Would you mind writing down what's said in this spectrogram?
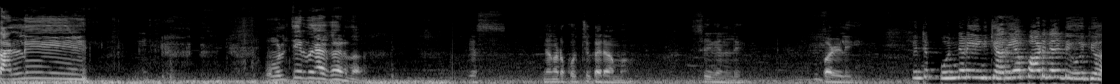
കള്ളി. ഒളിച്ചിരുന്ന് കേക്കായിരുന്നോ യെസ് ഞങ്ങളുടെ കൊച്ചു കരാമ സിവനിലെ പള്ളി. എന്റെ പൊന്നടി എനിക്ക് അറിയാൻ പാടില്ലായിട്ട് ചോദിക്കുക.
